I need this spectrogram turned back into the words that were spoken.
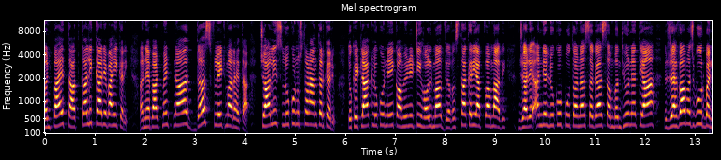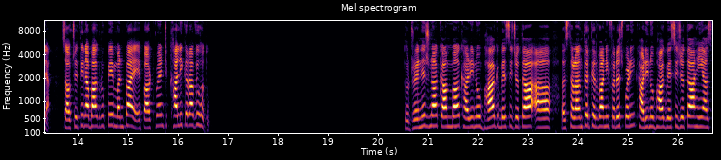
મનપાએ તાત્કાલિક કાર્યવાહી કરી અને એપાર્ટમેન્ટના દસ ફ્લેટમાં રહેતા ચાલીસ લોકોનું સ્થળાંતર કર્યું. તો કેટલાક લોકોને કોમ્યુનિટી હોલમાં વ્યવસ્થા કરી આપવામાં આવી. જ્યારે અન્ય લોકો પોતાના સગા સંબંધીઓને ત્યાં રહેવા મજબૂર બન્યા. સાવચેતીના ભાગરૂપે મનપાએ એપાર્ટમેન્ટ ખાલી કરાવ્યું હતું. તો ડ્રેનેજના કામમાં ખાડીનો ભાગ બેસી જતા આ સ્થળાંતર કરવાની ફરજ પડી. ખાડીનો ભાગ બેસી જતા અહીં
